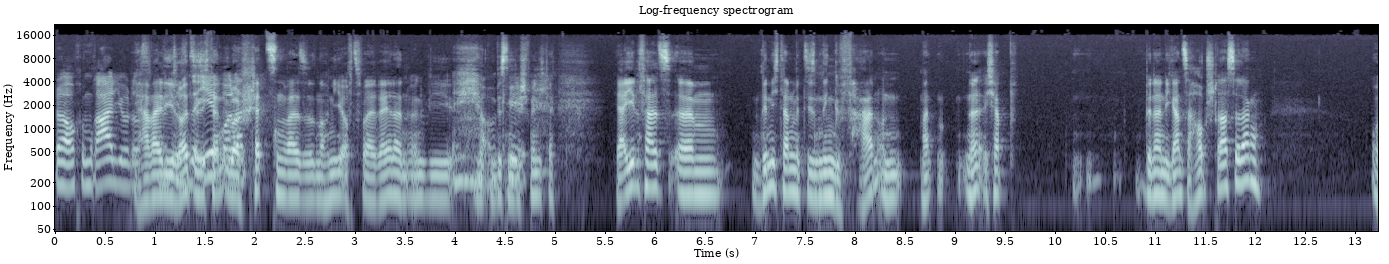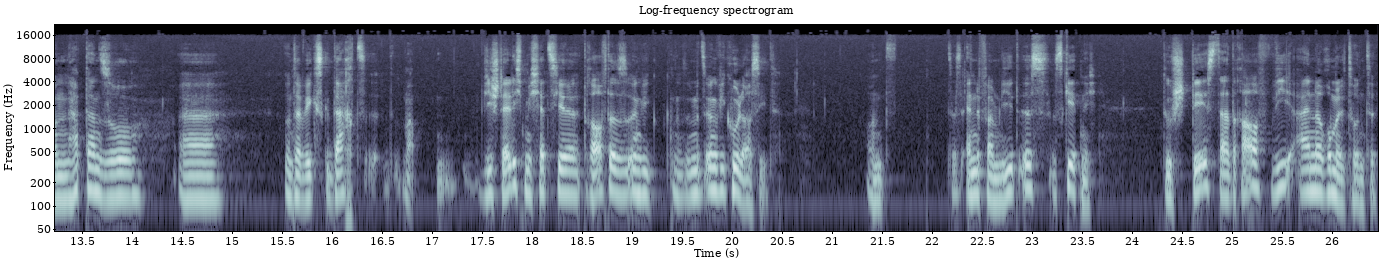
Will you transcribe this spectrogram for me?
oder auch im Radio. dass Ja, weil die Leute sich dann überschätzen, weil sie noch nie auf zwei Rädern irgendwie mit ein bisschen. Geschwindigkeit. Ja, jedenfalls ähm, bin ich dann mit diesem Ding gefahren und man, ne, ich hab, bin dann die ganze Hauptstraße lang und habe dann so äh, unterwegs gedacht, wie stelle ich mich jetzt hier drauf, dass es irgendwie, damit es irgendwie cool aussieht. Und das Ende vom Lied ist, es geht nicht. Du stehst da drauf wie eine Rummeltunte.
